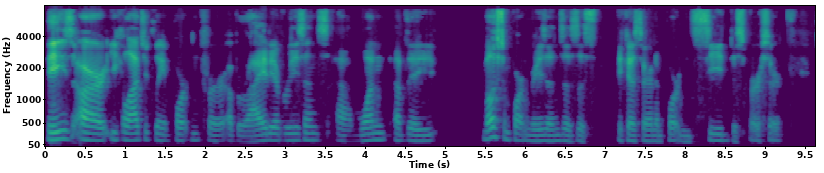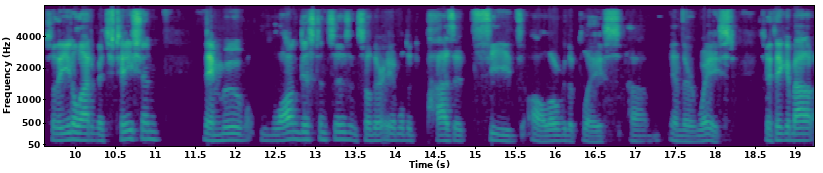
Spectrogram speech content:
These are ecologically important for a variety of reasons. Uh, one of the most important reasons is this because they're an important seed disperser. So they eat a lot of vegetation they move long distances and so they're able to deposit seeds all over the place um, in their waste. So think about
